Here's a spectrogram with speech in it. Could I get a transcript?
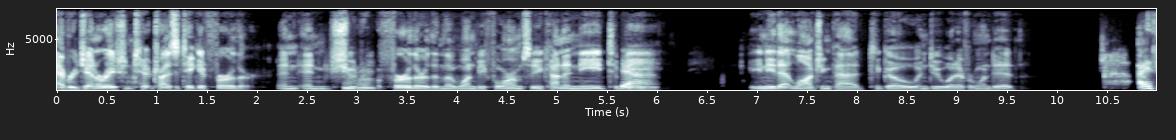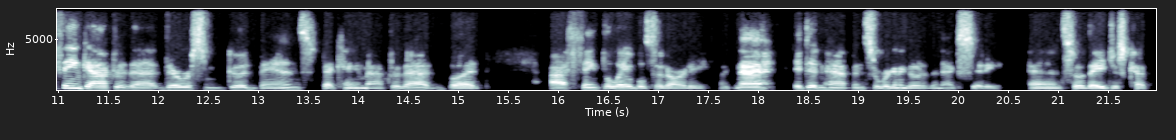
every generation t- tries to take it further and, and shoot mm-hmm. further than the one before them. So you kind of need to yeah. be, you need that launching pad to go and do what everyone did. I think after that, there were some good bands that came after that, but I think the labels had already like, nah, it didn't happen, so we're going to go to the next city, and so they just kept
